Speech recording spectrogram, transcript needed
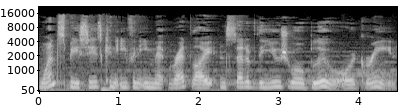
One species can even emit red light instead of the usual blue or green.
